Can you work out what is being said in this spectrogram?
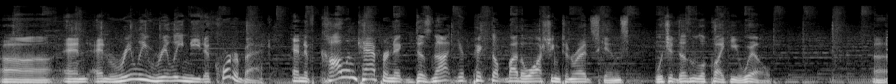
uh, and and really, really need a quarterback. And if Colin Kaepernick does not get picked up by the Washington Redskins, which it doesn't look like he will, uh,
